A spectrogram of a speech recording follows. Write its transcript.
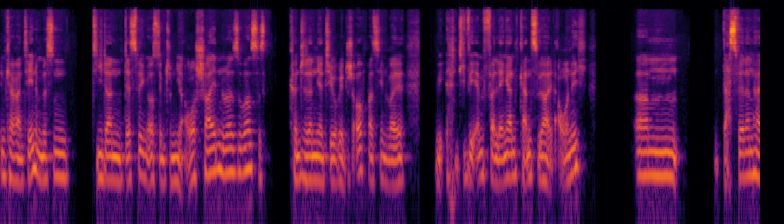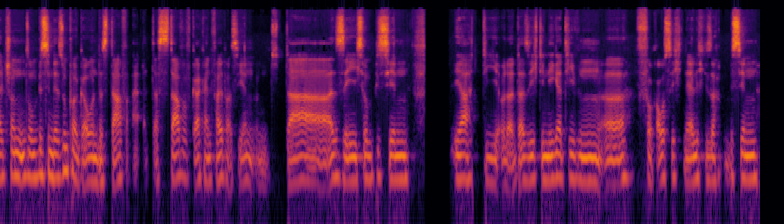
in Quarantäne müssen, die dann deswegen aus dem Turnier ausscheiden oder sowas, das könnte dann ja theoretisch auch passieren, weil die WM verlängern kannst du halt auch nicht. Ähm, das wäre dann halt schon so ein bisschen der Super-GAU und das darf, das darf auf gar keinen Fall passieren. Und da sehe ich so ein bisschen ja, die, oder da sehe ich die negativen äh, Voraussichten ehrlich gesagt ein bisschen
